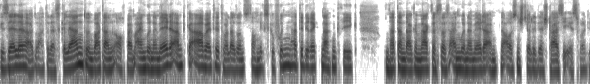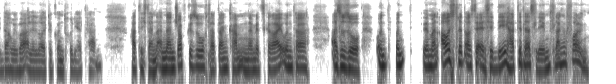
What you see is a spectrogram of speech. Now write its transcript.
Geselle, also hatte das gelernt und war dann auch beim Einwohnermeldeamt gearbeitet, weil er sonst noch nichts gefunden hatte direkt nach dem Krieg und hat dann da gemerkt, dass das Einwohnermeldeamt eine Außenstelle der Stasi ist, weil die darüber alle Leute kontrolliert haben. Hat sich dann einen anderen Job gesucht, hat dann kam in der Metzgerei unter, also so. Und, und wenn man austritt aus der SED, hatte das lebenslange Folgen.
